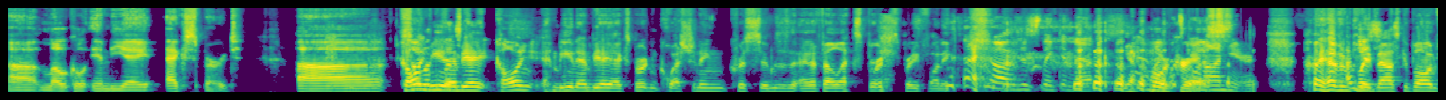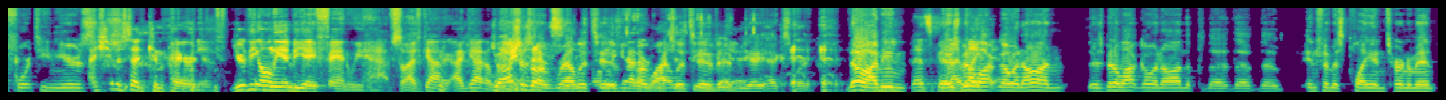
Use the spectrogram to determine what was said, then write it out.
uh, local NBA expert. Uh, Calling so me an NBA, calling me an NBA expert and questioning Chris Sims as an NFL expert is pretty funny. I know. I was just thinking that. Yeah, I'm like, poor What's going Chris. on here? I haven't I'm played just- basketball in 14 years. I should have said comparative. You're the only NBA fan we have, so I've got to. I got to. Josh is our relative, our relative NBA. NBA expert. No, I mean, That's good. there's I been like a lot that. going on. There's been a lot going on. The the the, the infamous play-in tournament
